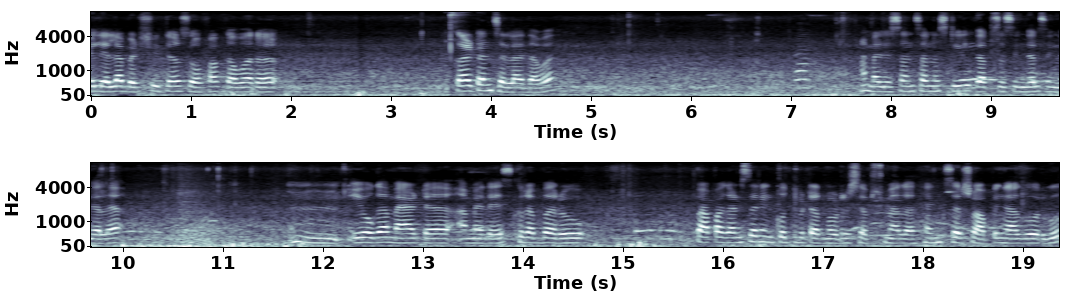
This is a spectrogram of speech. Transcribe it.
ಇಲ್ಲೆಲ್ಲ ಬೆಡ್ಶೀಟ್ ಸೋಫಾ ಕವರ್ ಕರ್ಟನ್ಸ್ ಎಲ್ಲ ಇದಾವೆ? ಆಮೇಲೆ ಸಣ್ಣ ಸಣ್ಣ steel cups single single yoga mat, ಆಮೇಲೆ ಸ್ಕ್ರಬ್ಬರು ಪಾಪ ಗಂಡಸರು ಹಿಂಗೆ ಕೂತ್ಬಿಟ್ಟಾರೆ ನೋಡ್ರಿ ಸ್ಟೆಪ್ಸ್ ಮೇಲೆ ಸರ್ ಶಾಪಿಂಗ್ ಆಗೋವರೆಗೂ.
